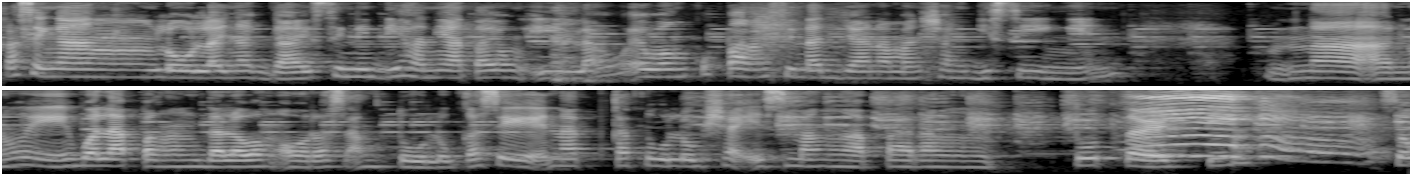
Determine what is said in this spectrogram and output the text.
Kasi nga ang lola niya guys, sinindihan yata yung ilaw. Ewan ko parang sinadya naman siyang gisingin na ano eh, wala pang dalawang oras ang tulog. Kasi nakatulog siya is mga parang 2.30. So,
